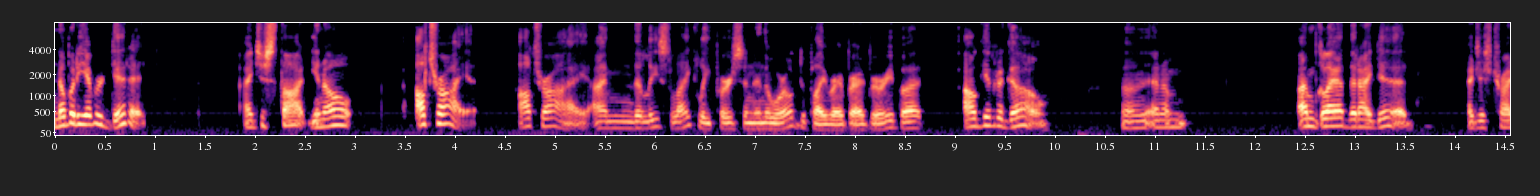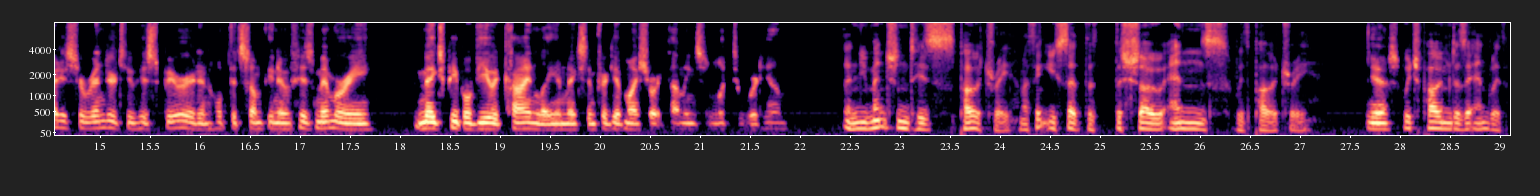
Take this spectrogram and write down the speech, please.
nobody ever did it. I just thought, you know, I'll try it. I'll try. I'm the least likely person in the world to play Ray Bradbury, but I'll give it a go. Uh, and I'm I'm glad that I did. I just try to surrender to his spirit and hope that something of his memory makes people view it kindly and makes them forgive my shortcomings and look toward him. And you mentioned his poetry, and I think you said that the show ends with poetry. Yes. Which poem does it end with,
